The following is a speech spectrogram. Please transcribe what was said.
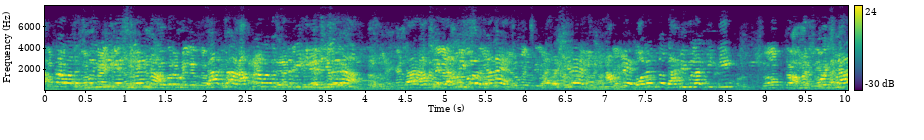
আপনি আমাদের সাথে মিটিংয়ে ছিলেন না। স্যার, স্যার, আপনি আমাদের সাথে মিটিংয়ে ছিলেন না। স্যার, আপনি? আচ্ছা, বলেন তো দাবিগুলা কি কি? সব আমরা না,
